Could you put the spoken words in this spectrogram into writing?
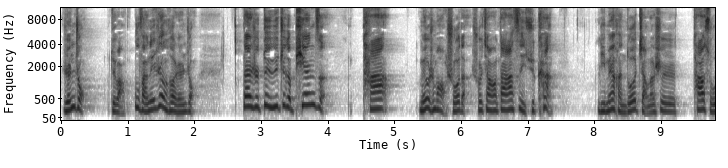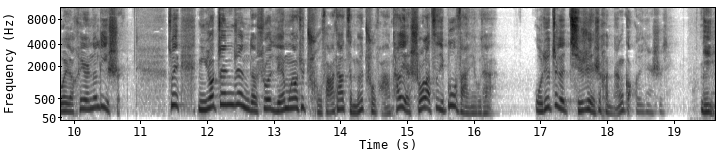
人种，对吧？不反对任何人种。但是对于这个片子，他没有什么好说的，说让大家自己去看。里面很多讲的是他所谓的黑人的历史，所以你要真正的说联盟要去处罚他，怎么处罚？他也说了自己不反犹太，我觉得这个其实也是很难搞的一件事情。你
